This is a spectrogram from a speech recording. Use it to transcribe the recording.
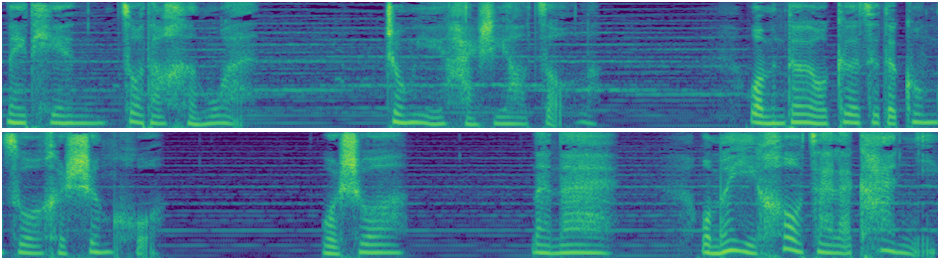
那天做到很晚，终于还是要走了。我们都有各自的工作和生活。我说：“奶奶。”我们以后再来看你。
